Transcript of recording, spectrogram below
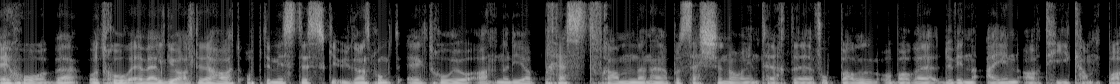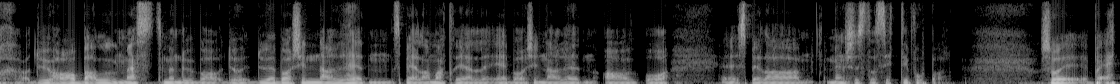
Jeg håper og tror Jeg velger jo alltid å ha et optimistisk utgangspunkt. Jeg tror jo at når de har presset fram den her possession-orienterte fotballen, og bare du vinner én av ti kamper Du har ballen mest, men du, bare, du, du er bare ikke i nærheten Spillermateriellet er bare ikke i nærheten av å eh, spille Manchester City-fotball. Så eh, på et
